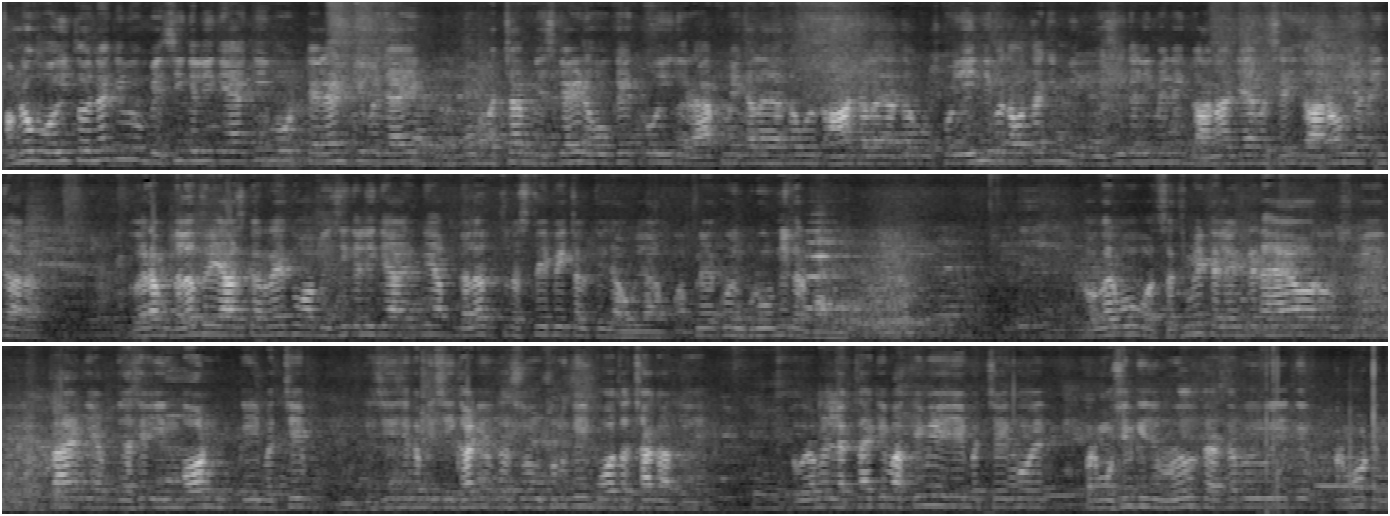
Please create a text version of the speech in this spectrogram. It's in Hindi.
हम लोग वही तो है ना कि वो बेसिकली क्या है कि वो टैलेंट की बजाय वो बच्चा मिसगाइड होके कोई रैप में चला जाता, कोई कहाँ चला जाता, उसको यही नहीं पता होता कि बेसिकली मैंने गाना क्या मैं सही गा रहा हूँ या नहीं गा रहा। अगर आप गलत रियाज कर रहे हैं तो आप बेसिकली क्या है कि आप गलत रास्ते पे चलते जाओगे, आप अपने को इम्प्रूव नहीं कर पाओगे। तो अगर वो सच में टैलेंटेड है और उसमें लगता है कि अब जैसे इनबॉर्न कई बच्चे किसी से कभी सीखा नहीं होता सुन सुन के ही बहुत अच्छा गाते हैं। तो हमें लगता है कि वाकई में ये बच्चे को एक प्रमोशन की ज़रूरत है तो ये प्रमोट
